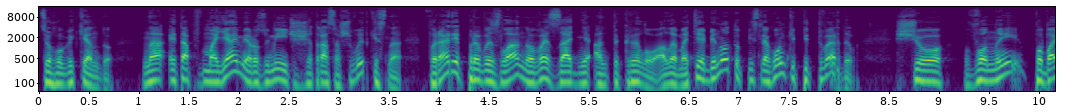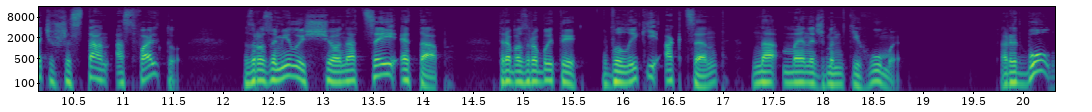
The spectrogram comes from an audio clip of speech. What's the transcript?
цього вікенду. На етап в Майамі, розуміючи, що траса швидкісна, Феррарі привезла нове заднє антикрило. Але Матія Біното після гонки підтвердив, що вони, побачивши стан асфальту, зрозуміли, що на цей етап треба зробити великий акцент на менеджменті гуми. Red Bull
